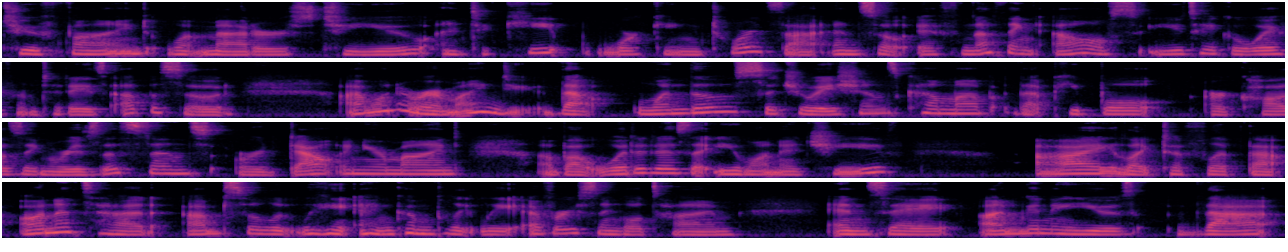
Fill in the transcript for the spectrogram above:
to find what matters to you and to keep working towards that. And so, if nothing else you take away from today's episode, I want to remind you that when those situations come up that people are causing resistance or doubt in your mind about what it is that you want to achieve, I like to flip that on its head absolutely and completely every single time and say, I'm going to use that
